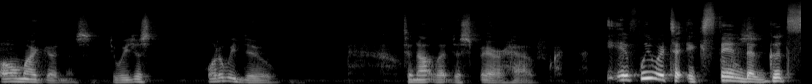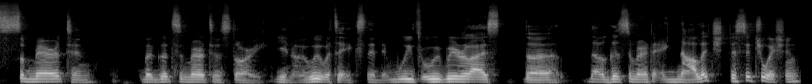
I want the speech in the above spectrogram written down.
Oh my goodness. Do we just, what do we do to not let despair have? If we were to extend the good samaritan the good samaritan story you know if we were to extend it we we realized the the good samaritan acknowledged the situation.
